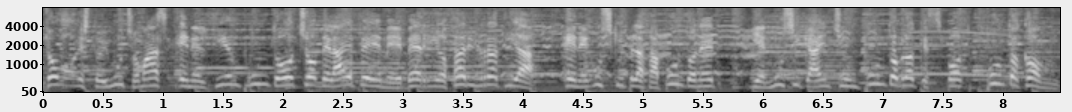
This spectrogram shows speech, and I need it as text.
Todo esto y mucho más en el 100.8 de la FM Berriozar y Ratia, en eguskiplaza.net y en musicaenchun.blogspot.com.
